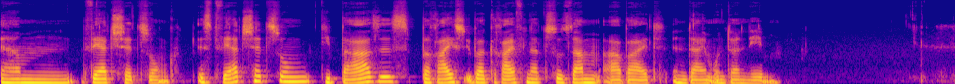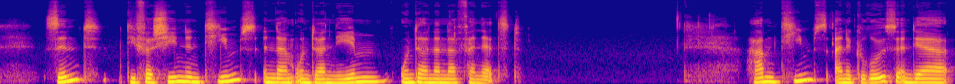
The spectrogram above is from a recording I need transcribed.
ähm, Wertschätzung. Ist Wertschätzung die Basis bereichsübergreifender Zusammenarbeit in deinem Unternehmen? Sind die verschiedenen Teams in deinem Unternehmen untereinander vernetzt? Haben Teams eine Größe, in der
